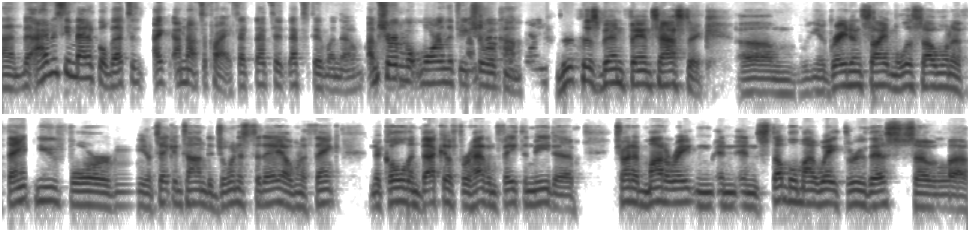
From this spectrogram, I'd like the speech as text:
Um, but I haven't seen medical, but that's a, I, I'm not surprised. That, that's a, that's a good one though. I'm sure more in the future will come. This has been fantastic. Um, you know, great insight, Melissa. I want to thank you for you know taking time to join us today. I want to thank Nicole and Becca for having faith in me to try to moderate and and, and stumble my way through this. So uh,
